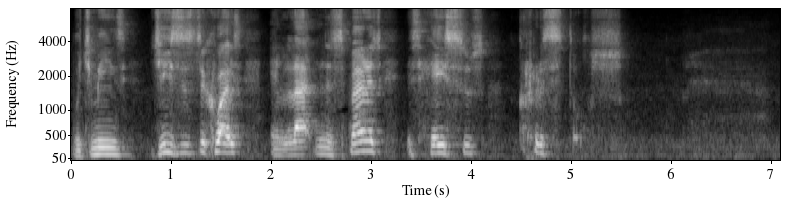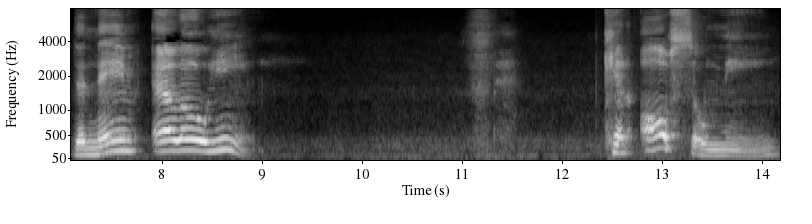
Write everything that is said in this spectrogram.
which means Jesus the Christ. In Latin and Spanish is Jesus Christos. The name Elohim can also mean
